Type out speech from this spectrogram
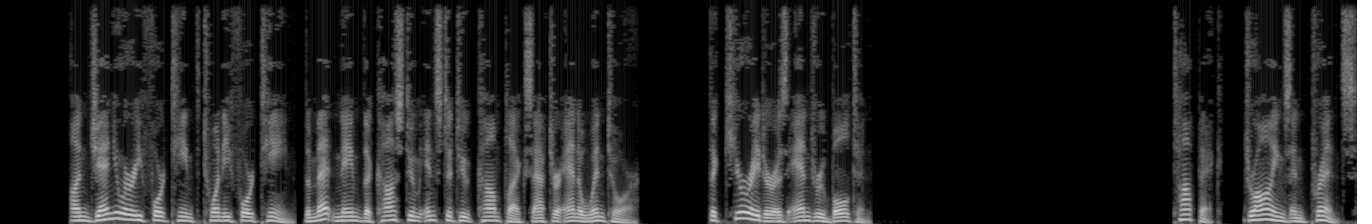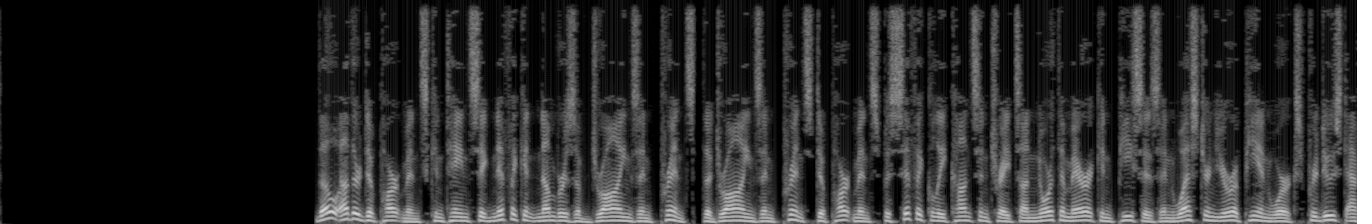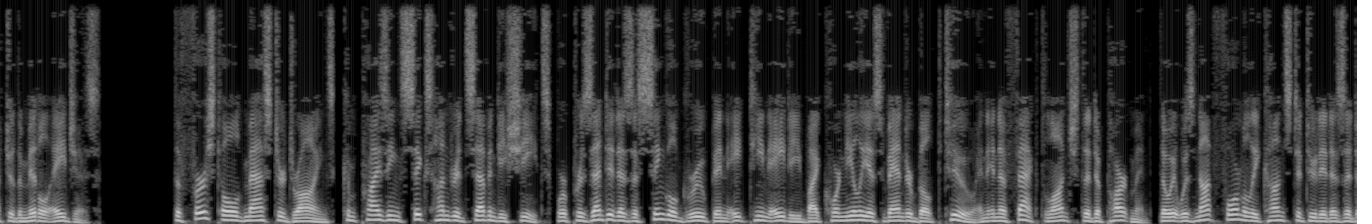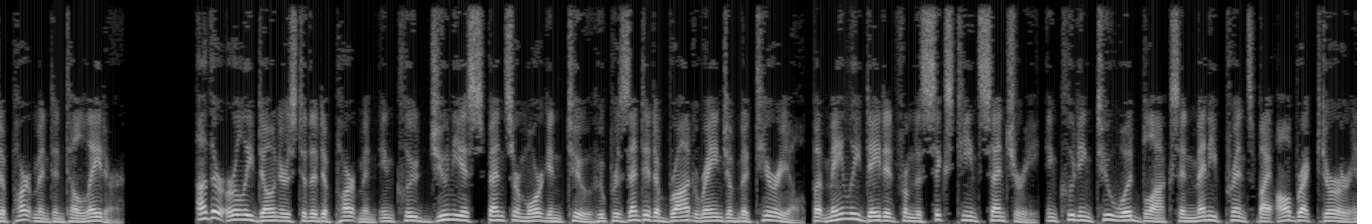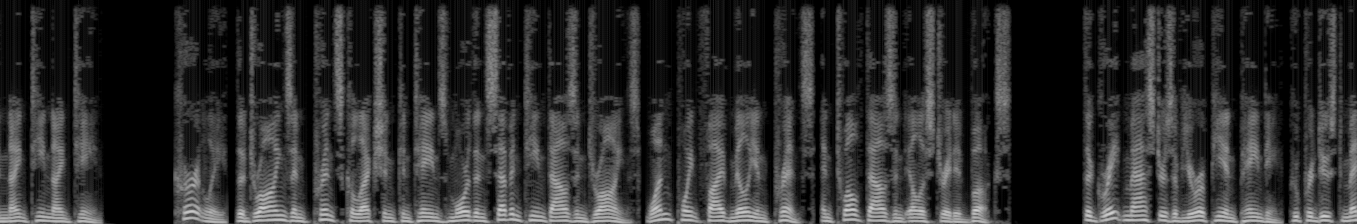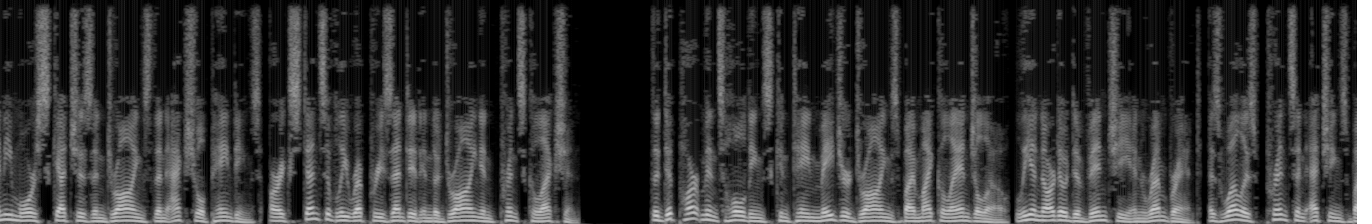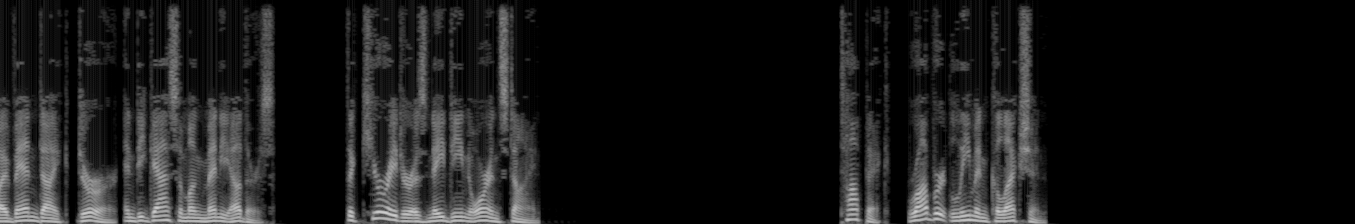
On January 14, 2014, the Met named the Costume Institute complex after Anna Wintour. The curator is Andrew Bolton. Drawings and prints Though other departments contain significant numbers of drawings and prints, the Drawings and Prints department specifically concentrates on North American pieces and Western European works produced after the Middle Ages. The first Old Master drawings, comprising 670 sheets, were presented as a single group in 1880 by Cornelius Vanderbilt II and in effect launched the department, though it was not formally constituted as a department until later. Other early donors to the department include Junius Spencer Morgan II who presented a broad range of material, but mainly dated from the 16th century, including two woodblocks and many prints by Albrecht Dürer in 1919. Currently, the Drawings and Prints collection contains more than 17,000 drawings, 1.5 million prints, and 12,000 illustrated books. The great masters of European painting, who produced many more sketches and drawings than actual paintings, are extensively represented in the Drawing and Prints collection. The department's holdings contain major drawings by Michelangelo, Leonardo da Vinci and Rembrandt, as well as prints and etchings by Van Dyck, Dürer, and Degas among many others. The curator is Nadine Orenstein. Robert Lehman Collection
